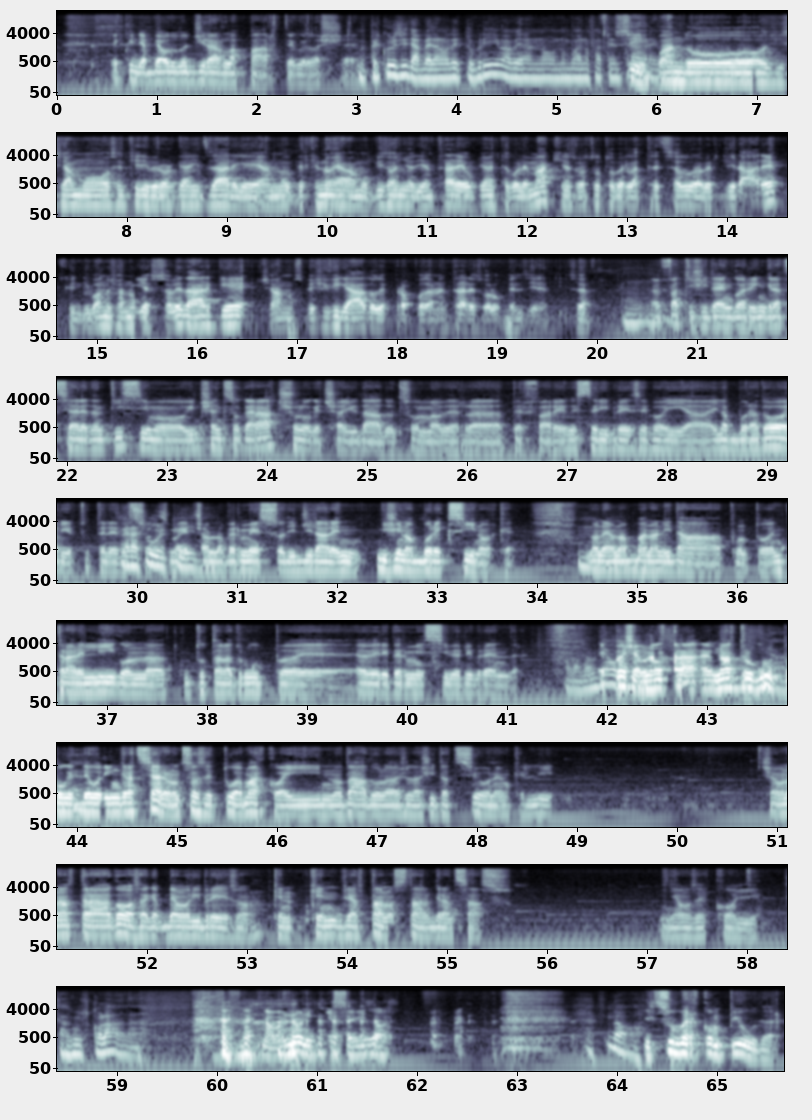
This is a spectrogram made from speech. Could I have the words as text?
e quindi abbiamo dovuto girarla a parte quella scena. Ma per curiosità, ve l'hanno detto prima? Ve l'hanno, non vi hanno fatto entrare? Sì, quando ci siamo sentiti per organizzare, che hanno, perché noi avevamo bisogno di entrare ovviamente con le macchine, soprattutto per l'attrezzatura per girare, quindi quando ci hanno chiesto le targhe ci hanno specificato che però potevano entrare solo benzina e diesel. Mm. Infatti ci tengo a ringraziare tantissimo Vincenzo Caracciolo che ci ha aiutato insomma, per, per fare queste riprese poi ai laboratori e tutte le persone che ci hanno permesso di girare in, vicino a Borexino perché mm. non è una banalità appunto entrare lì con, con tutta la troupe e, e, avere i permessi per riprendere. Allora, e poi c'è un altro gruppo che devo ringraziare, non so se tu Marco hai notato la, la citazione anche lì c'è un'altra cosa che abbiamo ripreso, che, che, in realtà non sta al Gran Sasso. Vediamo se cogli. La Cuscolana. no, ma non in questo episodio. no. Il supercomputer.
